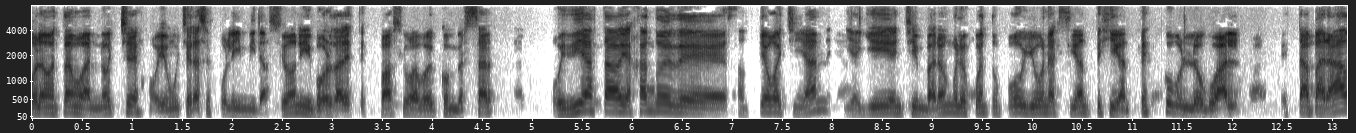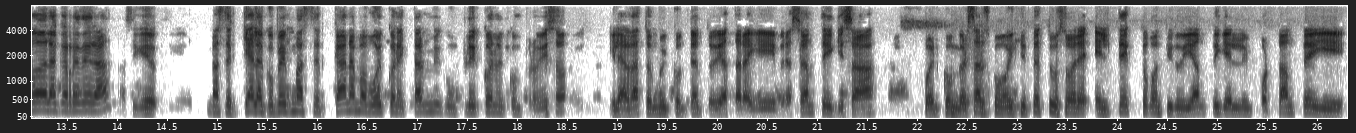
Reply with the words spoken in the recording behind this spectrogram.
Hola, ¿cómo Buenas noches. Oye, muchas gracias por la invitación y por dar este espacio para poder conversar. Hoy día estaba viajando desde Santiago a Chillán y aquí en Chimbarongo les cuento un poco, hubo un accidente gigantesco, por lo cual está parado la carretera, así que me acerqué a la COPEC más cercana para poder conectarme y cumplir con el compromiso. Y la verdad estoy muy contento de estar aquí presente y quizás poder conversar, como dijiste tú, sobre el texto constituyente, que es lo importante y,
